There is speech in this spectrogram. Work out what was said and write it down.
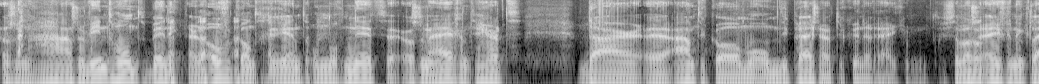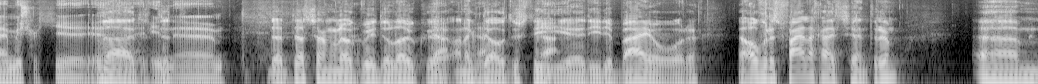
als een hazenwindhond ben ik naar de overkant gerend... om nog net eh, als een heigend hert daar eh, aan te komen om die prijs uit te kunnen reiken. Dus er was even een klein missertje Nou, dat- in... Dat, dat zijn dan ook weer de leuke Ja, anekdotes ja, die, die erbij horen. Eh, over het veiligheidscentrum. Ehm,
